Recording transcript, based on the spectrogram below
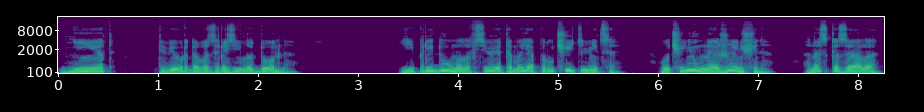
Нет, твердо возразила Донна. И придумала все это моя поручительница, очень умная женщина. Она сказала,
